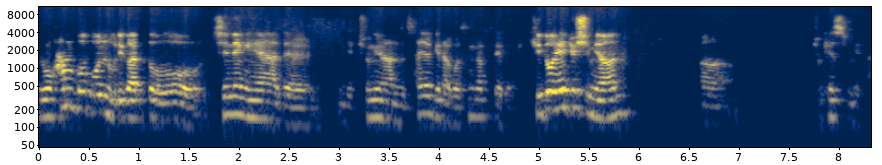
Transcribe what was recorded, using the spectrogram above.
요한 부분 우리가 또 진행해야 될 중요한 사역이라고 생각되고 기도해 주시면 어, 좋겠습니다.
